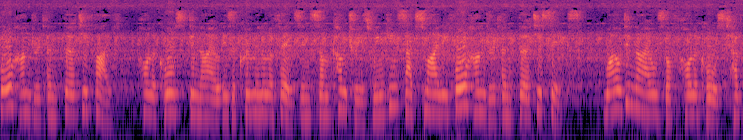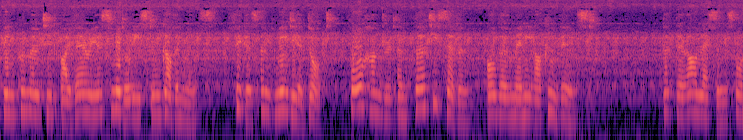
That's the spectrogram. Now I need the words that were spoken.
435. Holocaust denial is a criminal offense in some countries. Winking sad smiley 436. While denials of Holocaust have been promoted by various Middle Eastern governments, figures and media. 437. Although many are convinced that there are lessons or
